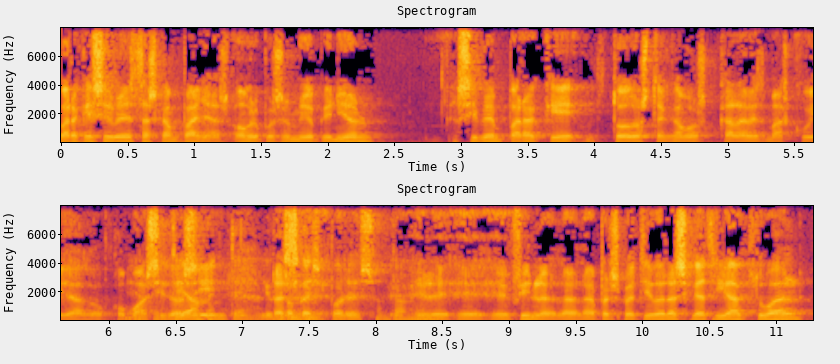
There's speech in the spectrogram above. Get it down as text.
¿Para qué sirven estas campañas? Hombre, pues en mi opinión sirven para que todos tengamos cada vez más cuidado, como ha sido así. Yo La creo que es por eso también. eh, eh, en fin, la, la- la perspectiva de la psiquiatría actual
